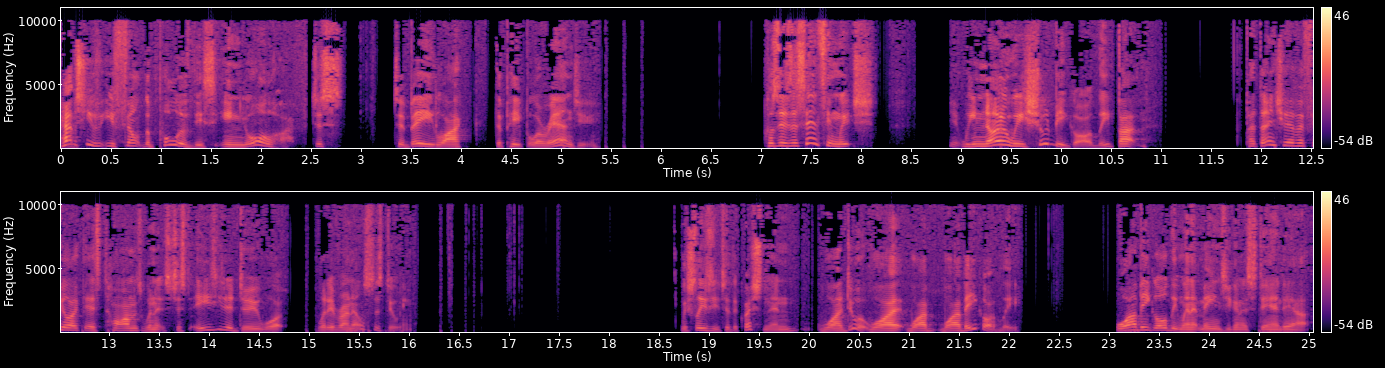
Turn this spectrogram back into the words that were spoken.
Perhaps you've, you felt the pull of this in your life, just to be like the people around you. Because there's a sense in which we know we should be godly, but but don't you ever feel like there's times when it's just easy to do what, what everyone else is doing? Which leads you to the question then why do it? Why, why, why be godly? Why be godly when it means you're going to stand out?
